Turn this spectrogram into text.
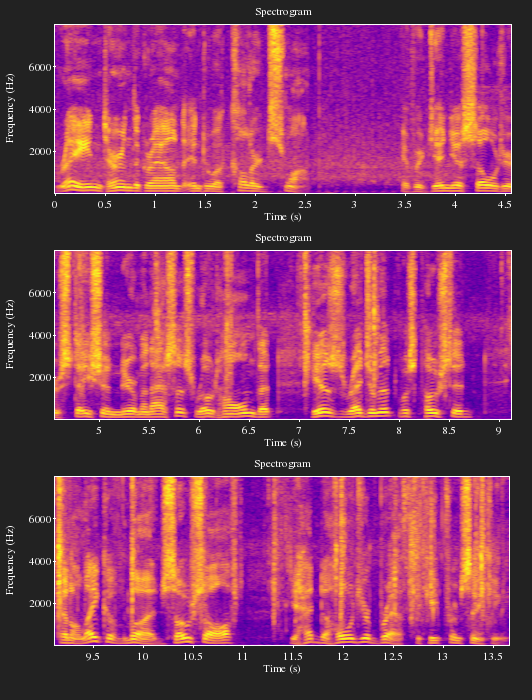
Rain turned the ground into a colored swamp. A Virginia soldier stationed near Manassas wrote home that his regiment was posted in a lake of mud so soft you had to hold your breath to keep from sinking.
